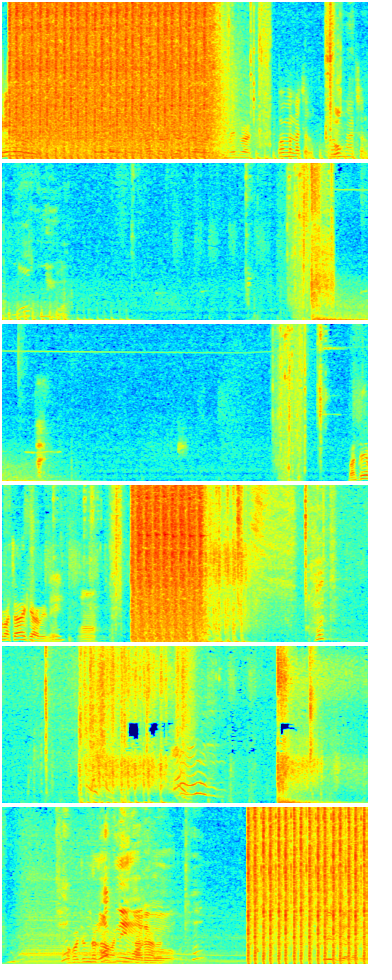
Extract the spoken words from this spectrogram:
ꯃꯤ ꯂꯩꯍꯧꯔꯦ में आके वो मना चलो वो मना चलो। नॉक नहीं हुआ। बंदे बचाए क्या अभी भी? नहीं। हाँ। हट। अब जुम नॉक नहीं हुआ रे वो। दे दिया था रे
